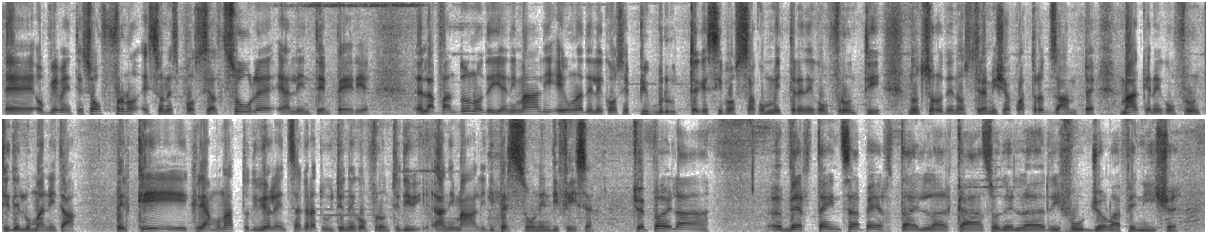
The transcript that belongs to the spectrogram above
eh, ovviamente soffrono e sono esposti al sole e alle intemperie. Eh, l'abbandono degli animali è una delle cose più brutte che si possa commettere nei confronti non solo dei nostri amici a quattro zampe, ma anche nei confronti dell'umanità, perché creiamo un atto di violenza gratuito nei confronti di animali, di persone indifese. C'è poi la eh, vertenza aperta, il caso del rifugio La Fenice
